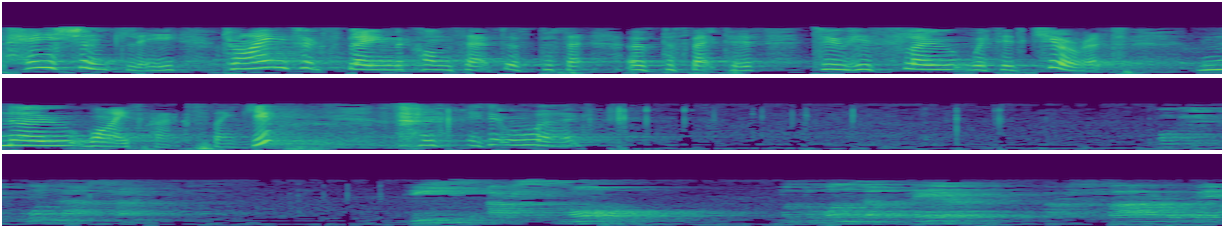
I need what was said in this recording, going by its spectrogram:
patiently trying to explain the concept of, of perspective to his slow witted curate. No wisecracks, thank you. So, if it will work. Okay, one last time. These are small, but the ones up there are far away.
